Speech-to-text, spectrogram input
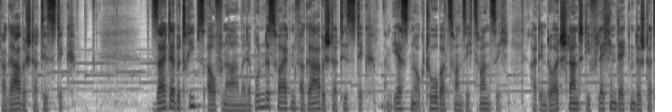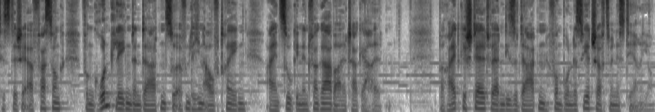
Vergabestatistik. Seit der Betriebsaufnahme der bundesweiten Vergabestatistik am 1. Oktober 2020 hat in Deutschland die flächendeckende statistische Erfassung von grundlegenden Daten zu öffentlichen Aufträgen Einzug in den Vergabealltag erhalten. Bereitgestellt werden diese Daten vom Bundeswirtschaftsministerium.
